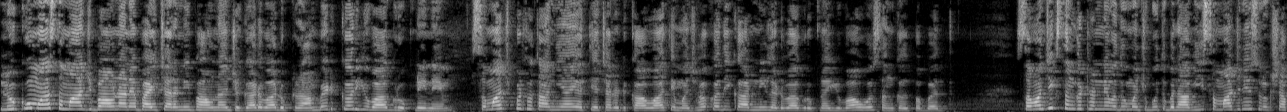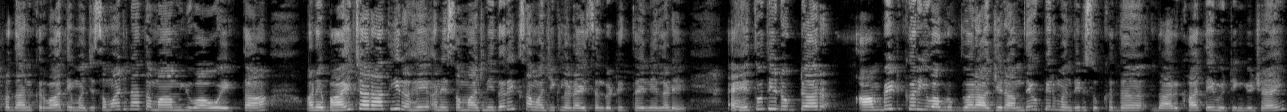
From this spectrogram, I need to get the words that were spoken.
લોકોમાં સમાજ ભાવના અને ભાઈચારાની ભાવના જગાડવા ડોક્ટર આંબેડકર યુવા ગ્રુપની નેમ. સમાજ પર થતા અન્યાય, અત્યાચાર અટકાવવા તેમજ હક અધિકારની લડવા ગ્રુપના યુવાઓ સંકલ્પબદ્ધ. સામાજિક સંગઠનને વધુ મજબૂત બનાવી સમાજને સુરક્ષા પ્રદાન કરવા તેમજ સમાજના તમામ યુવાઓ એકતા અને ભાઈચારાથી રહે અને સમાજની દરેક સામાજિક લડાઈ સંગઠિત થઈને લડે. એ હેતુથી ડોક્ટર આંબેડકર યુવા ગ્રુપ દ્વારા આજે રામદેવ પીર મંદિર સુખદાર ખાતે મિટિંગ યોજાઈ.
